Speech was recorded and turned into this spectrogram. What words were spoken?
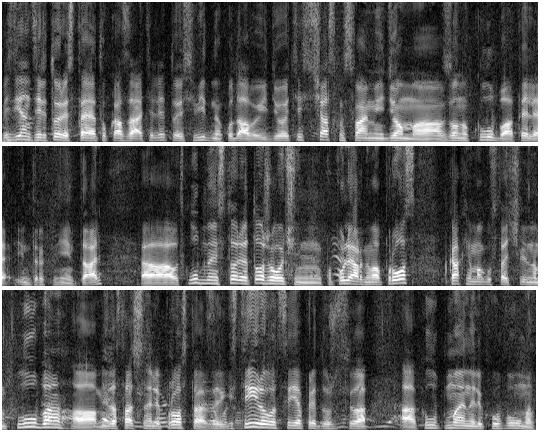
Везде на территории стоят указатели, то есть видно, куда вы идете. Сейчас мы с вами идем а, в зону клуба отеля Интерконтиненталь. А, Вот клубная история тоже очень популярный вопрос. Как я могу стать членом клуба? А, Мне достаточно ли просто зарегистрироваться, я приду сюда, клубмен или клубвумен?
